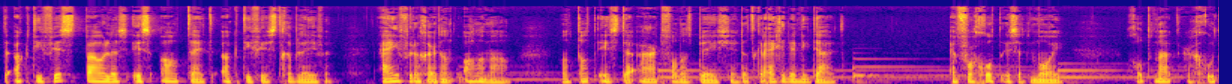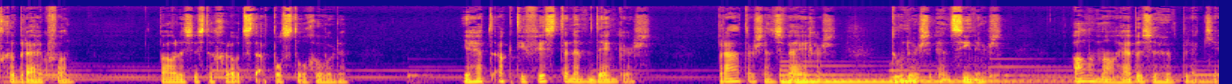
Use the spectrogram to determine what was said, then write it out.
De activist Paulus is altijd activist gebleven, ijveriger dan allemaal, want dat is de aard van het beestje, dat krijg je er niet uit. En voor God is het mooi. God maakt er goed gebruik van. Paulus is de grootste apostel geworden. Je hebt activisten en denkers, praters en zwijgers, doeners en zieners. Allemaal hebben ze hun plekje,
